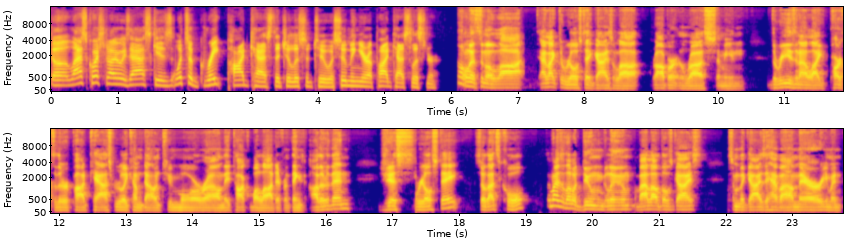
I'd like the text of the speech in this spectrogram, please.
The last question I always ask is what's a great podcast that you listen to, assuming you're a podcast listener? I listen a lot. I like the real estate guys a lot, Robert and Russ. I mean, the reason I like parts of their podcast really come down to more around they talk about a lot of different things other than just real estate. So that's cool. Sometimes a little doom and gloom, but I love those guys. Some of the guys they have on there are even,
